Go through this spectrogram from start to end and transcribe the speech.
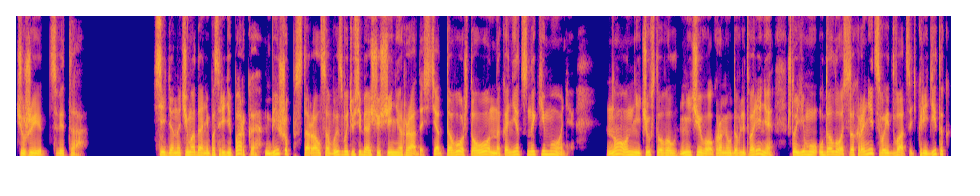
чужие цвета. Сидя на чемодане посреди парка, Бишоп старался вызвать у себя ощущение радости от того, что он, наконец, на кимоне. Но он не чувствовал ничего, кроме удовлетворения, что ему удалось сохранить свои 20 кредиток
